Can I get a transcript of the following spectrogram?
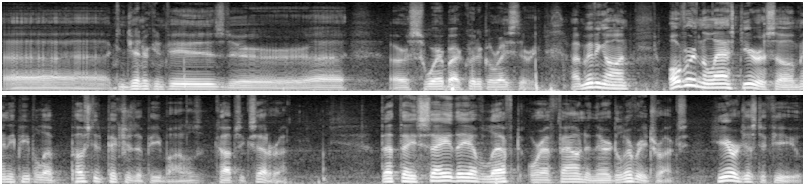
uh, gender confused, or uh, or swear by critical race theory. Uh, moving on. Over in the last year or so, many people have posted pictures of pee bottles, cups, etc., that they say they have left or have found in their delivery trucks. Here are just a few,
